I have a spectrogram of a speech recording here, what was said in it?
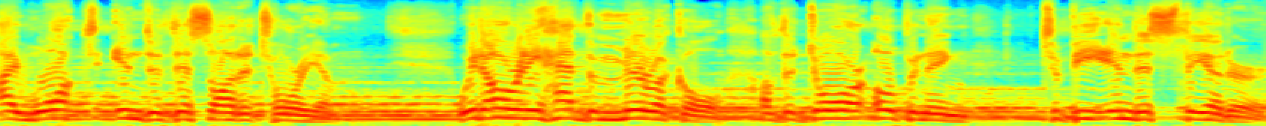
I walked into this auditorium. We'd already had the miracle of the door opening to be in this theater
